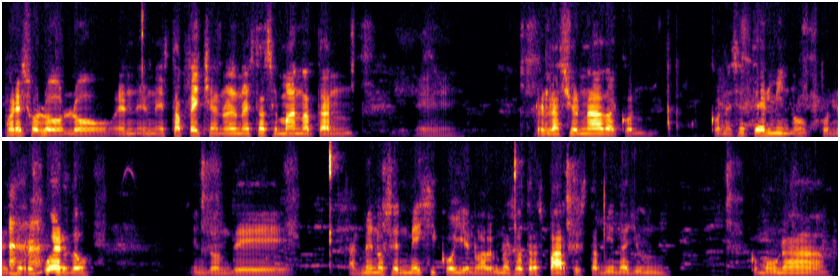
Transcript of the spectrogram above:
Por eso lo, en, esta fecha, ¿no? En esta semana tan eh, relacionada con, ese término, con ese recuerdo, en donde, al menos en México y en algunas otras partes, también hay un como una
